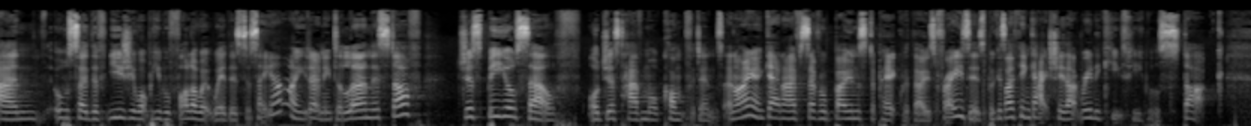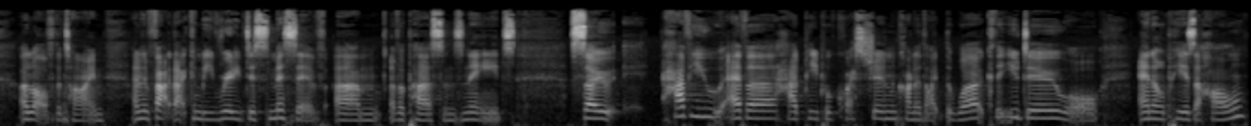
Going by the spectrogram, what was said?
and also the usually what people follow it with is to say, oh, you don't need to learn this stuff. Just be yourself, or just have more confidence. And I again, I have several bones to pick with those phrases because I think actually that really keeps people stuck a lot of the time. And in fact, that can be really dismissive um, of a person's needs. So, have you ever had people question kind of like the work that you do or NLP as a whole?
